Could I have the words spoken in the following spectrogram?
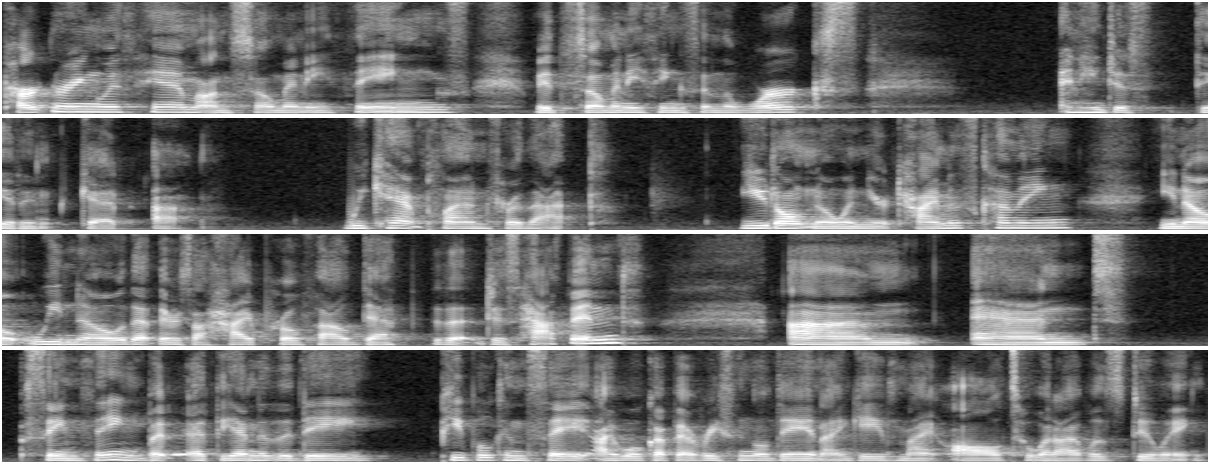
partnering with him on so many things. We had so many things in the works. And he just didn't get up. We can't plan for that. You don't know when your time is coming. You know, we know that there's a high profile death that just happened. Um, and same thing, but at the end of the day, people can say, I woke up every single day and I gave my all to what I was doing.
